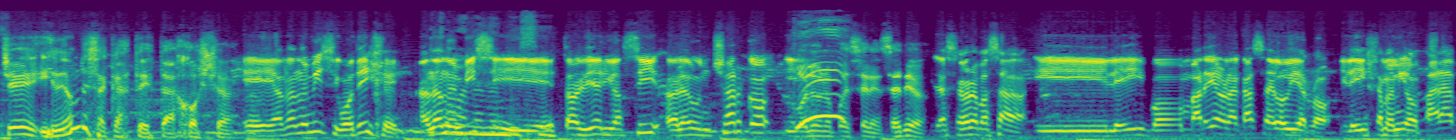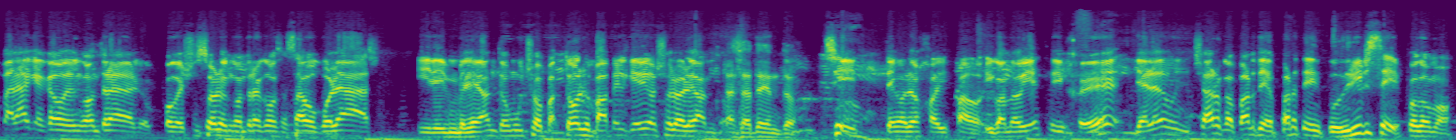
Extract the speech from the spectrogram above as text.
Che, ¿y de dónde sacaste esta joya? Eh, andando en bici, como te dije, andando en andando en bici, bici? estaba el diario así, al lado de un charco y Boludo, no puede ser, ¿en serio? la semana pasada y leí bombardearon la casa de gobierno y le dije a mi amigo, pará, pará que acabo de encontrar algo, porque yo suelo encontrar cosas, hago collage y me levanto mucho, todo el papel que veo yo lo levanto. Estás atento. Sí, tengo el ojo avispado. Y cuando vi esto dije, ¿eh? Y al lado de un charco, aparte de parte de pudrirse, fue como,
